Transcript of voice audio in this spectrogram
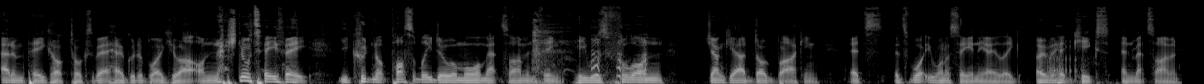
Adam Peacock talks about how good a bloke you are on national TV. You could not possibly do a more Matt Simon thing. He was full on junkyard dog barking. It's it's what you want to see in the A League. Overhead kicks and Matt Simon.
